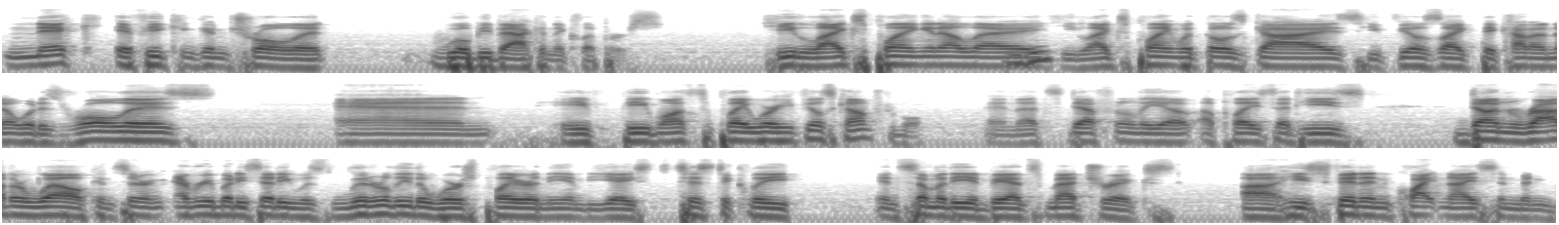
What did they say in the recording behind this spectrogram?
Nick, if he can control it, will be back in the Clippers. He likes playing in LA. Mhm. He likes playing with those guys. He feels like they kind of know what his role is, and he he wants to play where he feels comfortable, and that's definitely a, a place that he's done rather well considering everybody said he was literally the worst player in the NBA statistically in some of the advanced metrics. Uh, he's fit in quite nice and been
